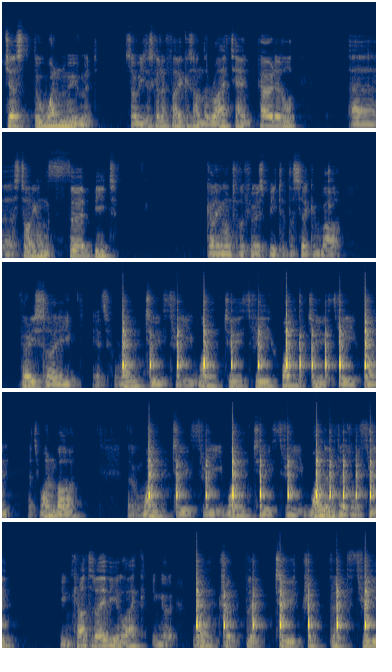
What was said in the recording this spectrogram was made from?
just the one movement. So we're just going to focus on the right hand paradiddle, uh, starting on the third beat, going on to the first beat of the second bar. Very slowly, it's one, two, three, one, two, three, one, two, three, one. That's one bar. So one, two, three, one, two, three, one little three. You can count it over you like. You can go one triplet, two triplet, three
